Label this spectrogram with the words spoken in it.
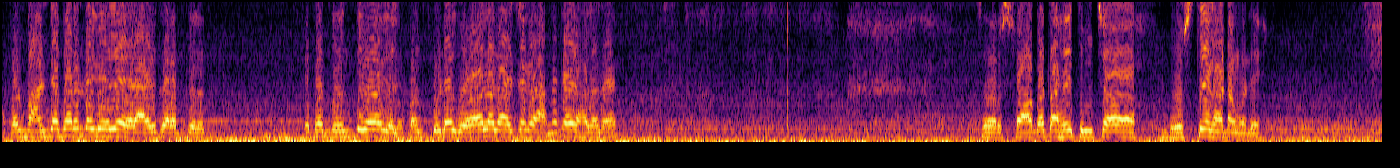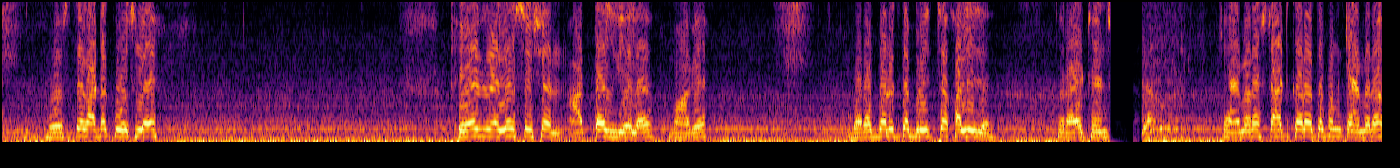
आपण बांद्यापर्यंत गेले राईड करत करत. ते पण दोन तीन वेळा गेले पण पुढे गोव्याला जायचं गाणं काही झालं नाही. तर स्वागत आहे तुमच्या भोसते घाटामध्ये. भोसते घाटात पोहोचलोय. खेड रेल्वे स्टेशन आत्ताच गेलं मागे. बरोबर त्या ब्रिजच्या खालीच आहे. राईट हँड कॅमेरा स्टार्ट करायचा पण कॅमेरा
